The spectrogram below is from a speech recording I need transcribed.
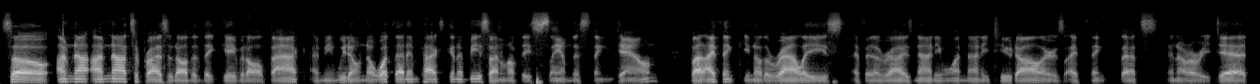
So I'm not I'm not surprised at all that they gave it all back. I mean, we don't know what that impact's going to be, so I don't know if they slam this thing down. But I think you know the rallies, if it rise 91, 92 dollars, I think that's and it already did.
